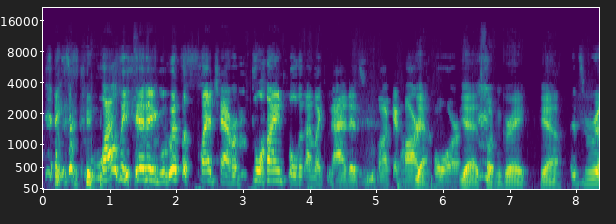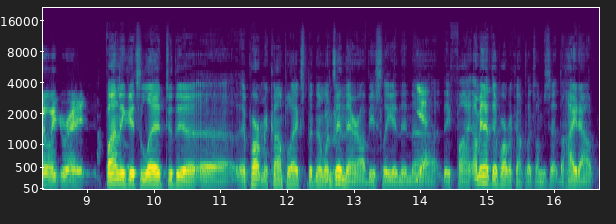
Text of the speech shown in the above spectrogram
He's just wildly hitting with a sledgehammer, blindfolded. I'm like, that is fucking hardcore. yeah, it's fucking great. Yeah, It's really great. finally gets led to the, uh, the apartment complex, but no one's in there, obviously. And then uh, Yeah. they find, I mean, not the apartment complex, I'm just at the hideout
